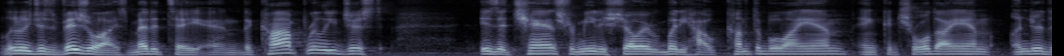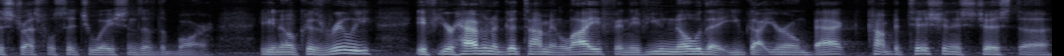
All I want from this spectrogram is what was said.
literally just visualize, meditate. And the comp really just is a chance for me to show everybody how comfortable I am and controlled I am under the stressful situations of the bar. You know, because really, if you're having a good time in life and if you know that you've got your own back, competition is just a,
